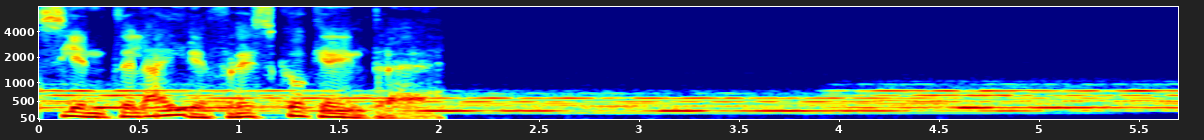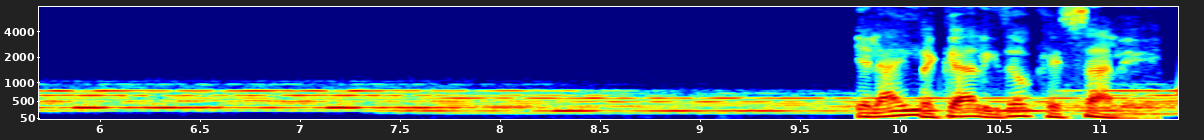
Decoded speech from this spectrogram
Siente el aire fresco que entra. El aire cálido que sale.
